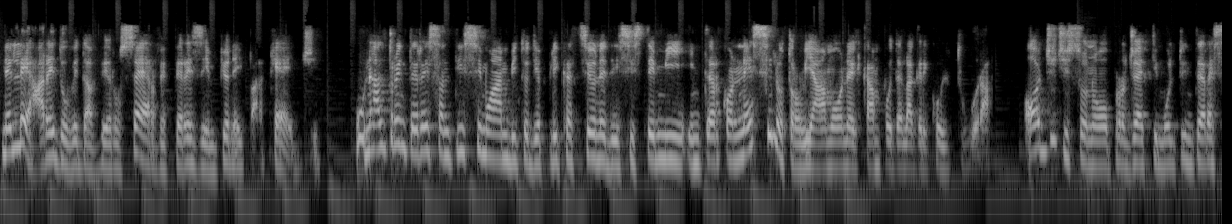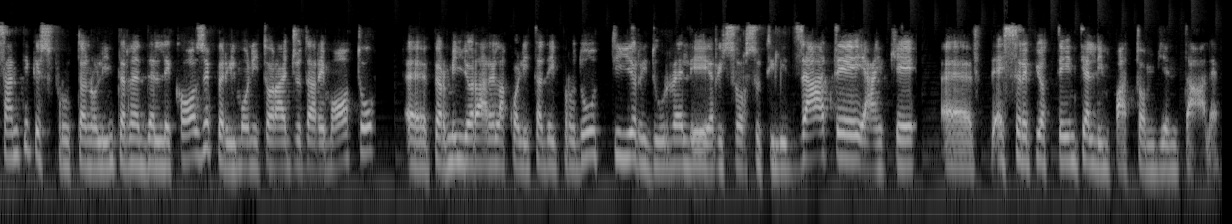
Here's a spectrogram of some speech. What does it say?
nelle aree dove davvero serve, per esempio nei parcheggi. Un altro interessantissimo ambito di applicazione dei sistemi interconnessi lo troviamo nel campo dell'agricoltura. Oggi ci sono progetti molto interessanti che sfruttano l'Internet delle cose per il monitoraggio da remoto eh, per migliorare la qualità dei prodotti, ridurre le risorse utilizzate e anche eh, essere più attenti all'impatto ambientale.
